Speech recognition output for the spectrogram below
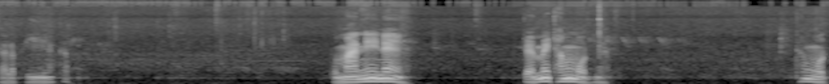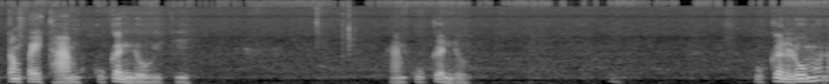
สารพีนะครับ ประมาณนี้แน่ แต่ไม่ทั้งหมดนะ ทั้งหมดต้องไปถาม Google ดูอีกที ถาม Google ดู Google รู้หมด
